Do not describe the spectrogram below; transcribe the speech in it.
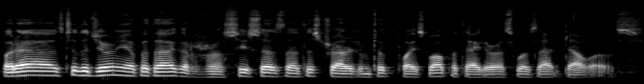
But as to the journey of Pythagoras, he says that this stratagem took place while Pythagoras was at Delos,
